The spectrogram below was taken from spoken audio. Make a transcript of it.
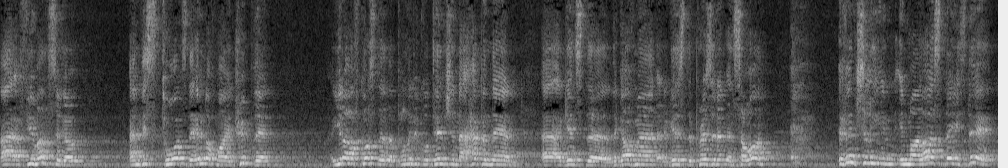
uh, a few months ago, and this towards the end of my trip there, you know, of course, the, the political tension that happened there and, uh, against the, the government and against the president and so on. Eventually, in, in my last days there,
